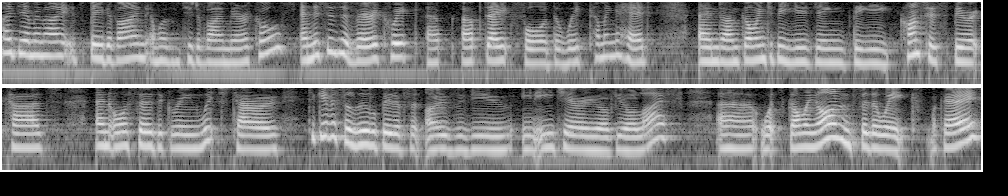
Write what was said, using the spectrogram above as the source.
Hi Gemini, it's BDevine and welcome to Devine Miracles. And this is a very quick up- update for the week coming ahead. And I'm going to be using the Conscious Spirit cards and also the Green Witch Tarot to give us a little bit of an overview in each area of your life, uh, what's going on for the week, okay?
